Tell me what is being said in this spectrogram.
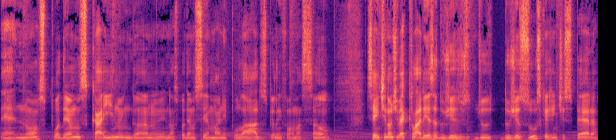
é, nós podemos cair no engano e nós podemos ser manipulados pela informação. Se a gente não tiver clareza do, Jesus, do, do Jesus que a gente espera,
